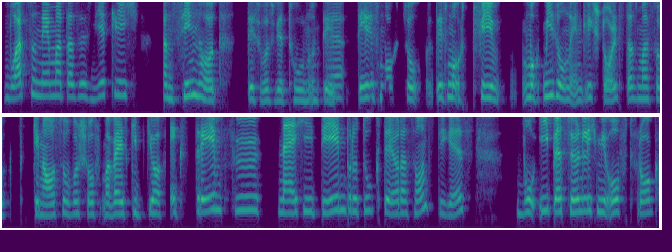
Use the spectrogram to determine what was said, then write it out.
wahrzunehmen, dass es wirklich einen Sinn hat, das, was wir tun. Und die, ja. das macht so, das macht viel, macht mich so unendlich stolz, dass man sagt, genau so was schafft man, weil es gibt ja extrem viel neue Ideen, Produkte oder sonstiges, wo ich persönlich mich oft frage,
